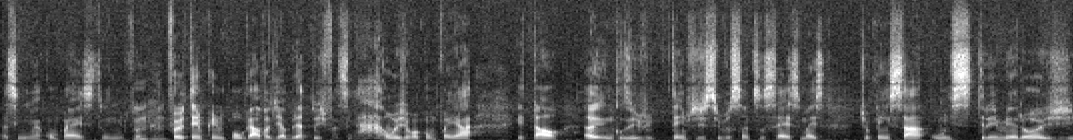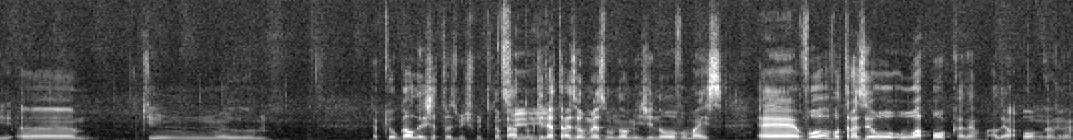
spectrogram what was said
Assim, acompanhar stream. Foi, Uhum. foi o tempo que eu me empolgava de abrir a Twitch e falar assim, ah, hoje eu vou acompanhar e tal. Ah, inclusive, tempos de Silvio Santos do CS, mas deixa eu pensar, um streamer hoje. ahn, que. hum, é porque o Gaules já transmite muito campeonato, não Sim. queria trazer o mesmo nome de novo, mas. É, vou, vou trazer o, o Apoca, né? O Ale A Apoca, né?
